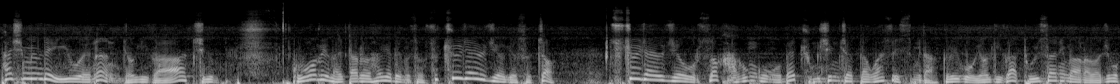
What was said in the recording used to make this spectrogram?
80년대 이후에는 여기가 지금 공업이 발달을 하게 되면서 수출 자유 지역이었었죠. 수출 자유 지역으로서 가공 공업의 중심지였다고 할 수 있습니다. 그리고 여기가 돌산이 많아가지고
